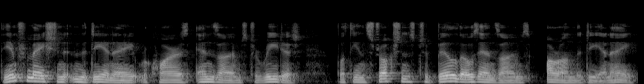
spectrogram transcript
The information in the DNA requires enzymes to read it, but the instructions to build those enzymes are on the DNA.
